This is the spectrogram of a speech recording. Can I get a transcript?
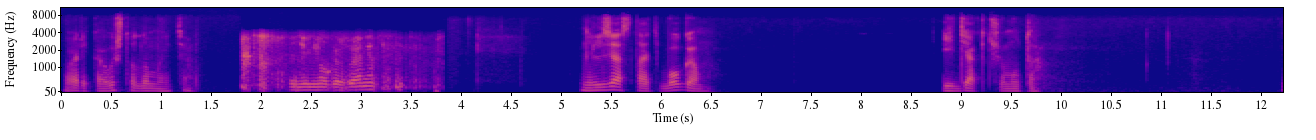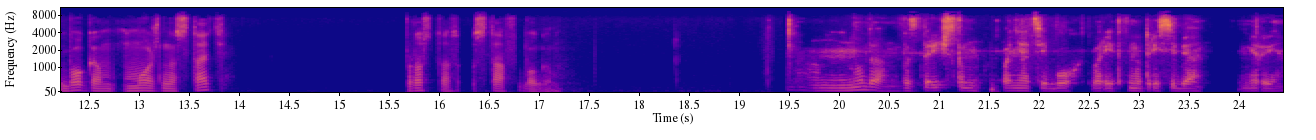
Варик, а вы что думаете? Немного занят. Нельзя стать Богом, идя к чему-то. Богом можно стать, просто став Богом. Ну да, в историческом понятии Бог творит внутри себя миры.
